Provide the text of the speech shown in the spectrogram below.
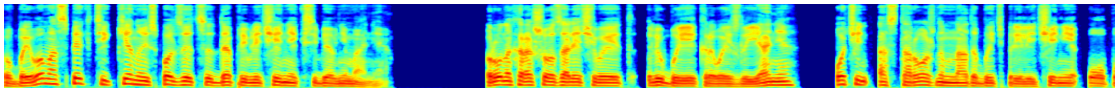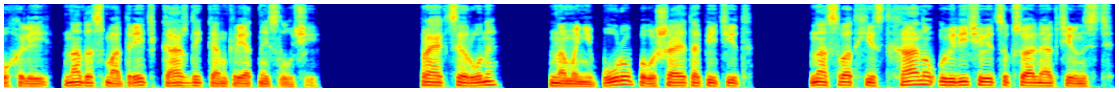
В боевом аспекте кену используется для привлечения к себе внимания. Руна хорошо залечивает любые кровоизлияния. Очень осторожным надо быть при лечении опухолей, надо смотреть каждый конкретный случай. Проекция руны на манипуру повышает аппетит, на сватхистхану увеличивает сексуальную активность.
